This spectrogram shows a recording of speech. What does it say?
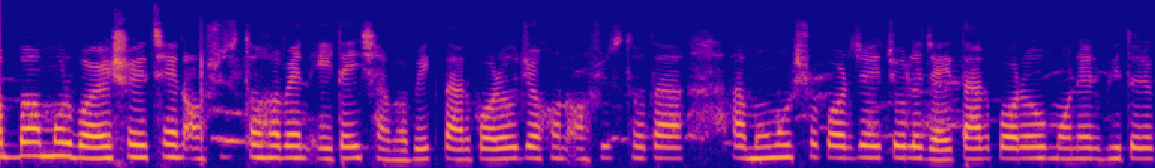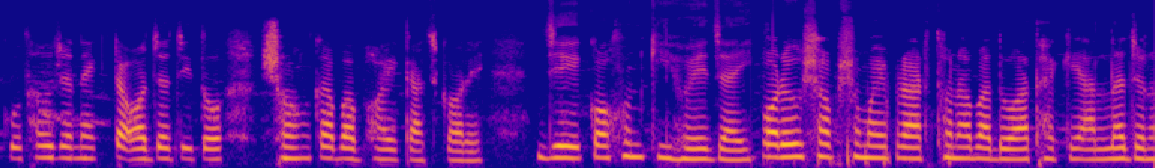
আব্বা আম্মুর বয়স হয়েছেন, অসুস্থ হবেন, এটাই স্বাভাবিক। তারপরেও যখন অসুস্থতা মুমূর্ষ পর্যায়ে চলে যায়, তারপরেও মনের ভিতরে কোথাও যেন একটা অযাচিত শঙ্কা বা ভয় কাজ করে যে কখন কি হয়ে যায়। পরেও সব সময় প্রার্থনা বা দোয়া থাকে, আল্লাহ যেন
